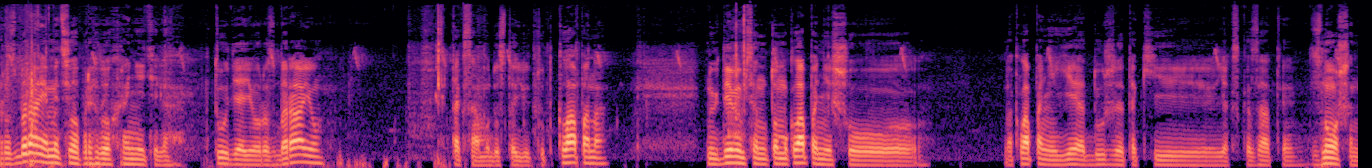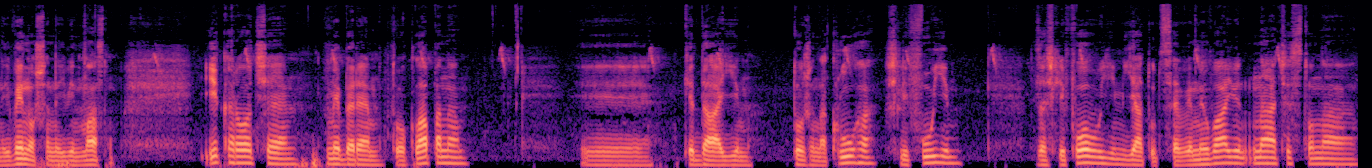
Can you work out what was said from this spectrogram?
Розбираємо цього предохранителя. Тут я його розбираю. Так само достаю тут клапана. Ну і дивимося на тому клапані, що на клапані є дуже такий, як сказати, зношений, виношений він маслом. І, коротше, ми беремо того клапана, е, кидаємо теж на круга, шліфуємо, зашліфовуємо. Я тут все вимиваю начисто, на,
